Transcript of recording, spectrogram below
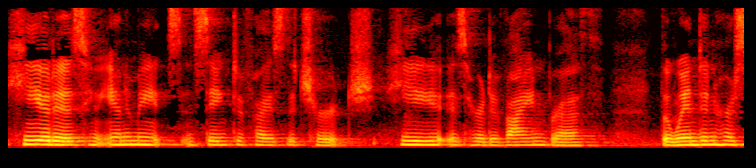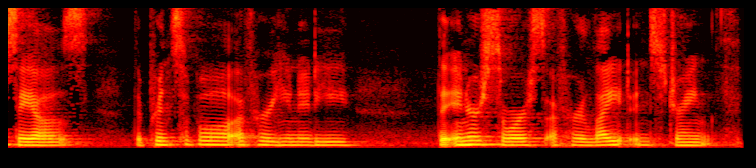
He it is who animates and sanctifies the church. He is her divine breath, the wind in her sails, the principle of her unity, the inner source of her light and strength.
